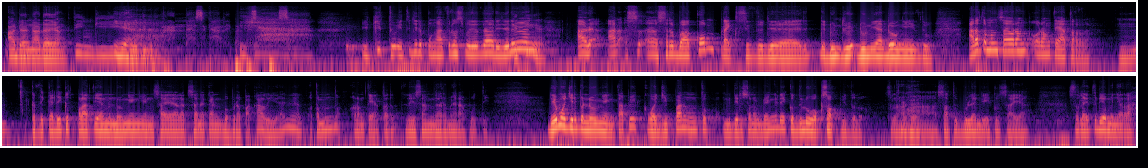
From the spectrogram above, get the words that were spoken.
ada nada yang tinggi, Iya. tiba-tiba rendah sekali. berbisa-bisa. Ya gitu, itu jadi pengaturan seperti tadi. Jadi Gitu memang ya? ada, ada eh, serba kompleks itu di, di dun- dunia dongeng itu. Ada teman saya orang orang teater. Hmm. Ketika dia ikut pelatihan mendongeng yang saya laksanakan beberapa kali, ya, ini teman orang teater dari Sanggar Merah Putih. Dia mau jadi pendongeng, tapi kewajiban untuk menjadi seorang pendongeng dia ikut dulu workshop gitu loh. Selama satu bulan dia ikut saya. setelah itu dia menyerah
